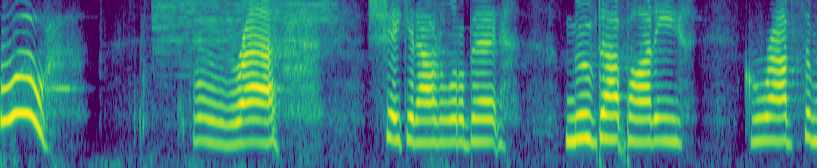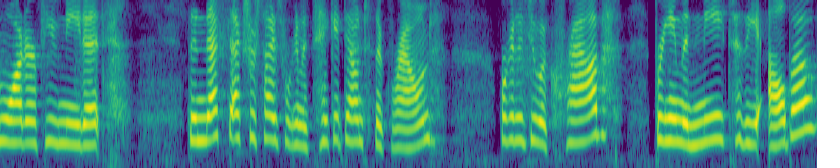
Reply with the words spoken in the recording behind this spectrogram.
Woo! Rest. Shake it out a little bit. Move that body. Grab some water if you need it. The next exercise, we're gonna take it down to the ground. We're gonna do a crab, bringing the knee to the elbow,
